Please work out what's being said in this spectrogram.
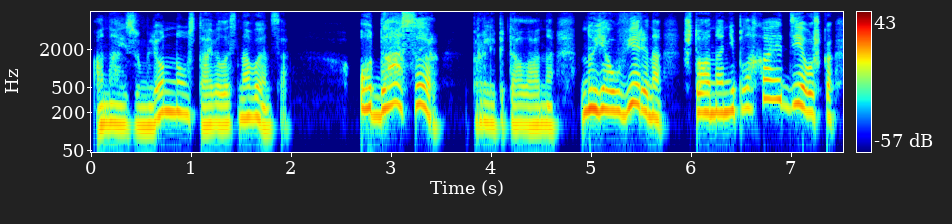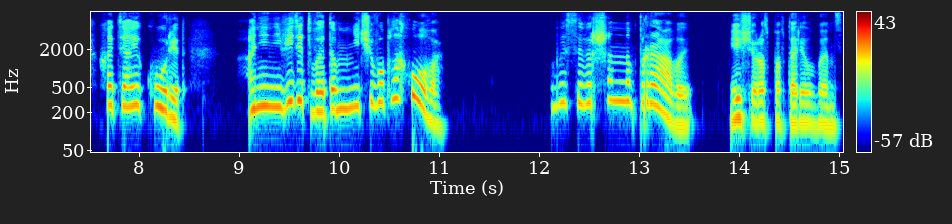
Она изумленно уставилась на Венса. «О да, сэр!» — пролепетала она. «Но я уверена, что она неплохая девушка, хотя и курит. Они не видят в этом ничего плохого». «Вы совершенно правы», — еще раз повторил Венс.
